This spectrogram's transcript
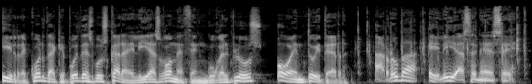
Y recuerda que puedes buscar a Elías Gómez en Google Plus o en Twitter, arroba ElíasNS.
